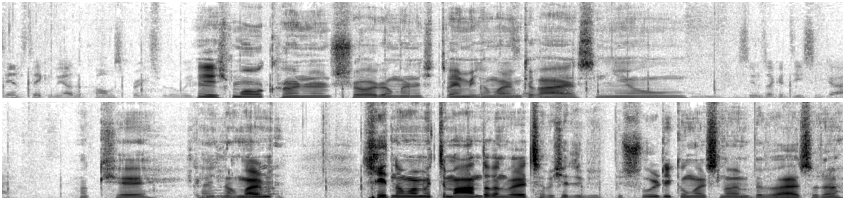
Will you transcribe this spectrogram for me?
Sam's taking me out to Palm Springs for the weekend. Ich mag keine Entscheidungen. Ich drehe mich einmal im Kreis. Jo. Okay. Kann ich nochmal... Ich rede nochmal mit dem anderen, weil jetzt habe ich ja die Be- Beschuldigung als neuen Beweis, oder?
